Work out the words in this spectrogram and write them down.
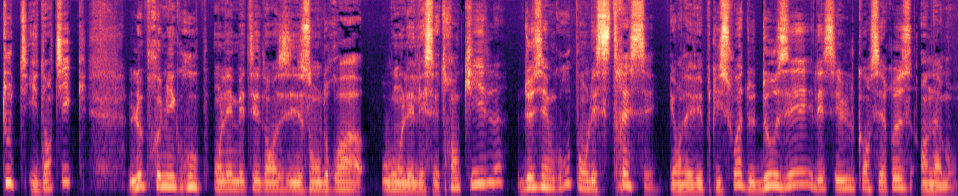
toutes identiques. Le premier groupe, on les mettait dans des endroits où on les laissait tranquilles. Deuxième groupe, on les stressait et on avait pris soin de doser les cellules cancéreuses en amont.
